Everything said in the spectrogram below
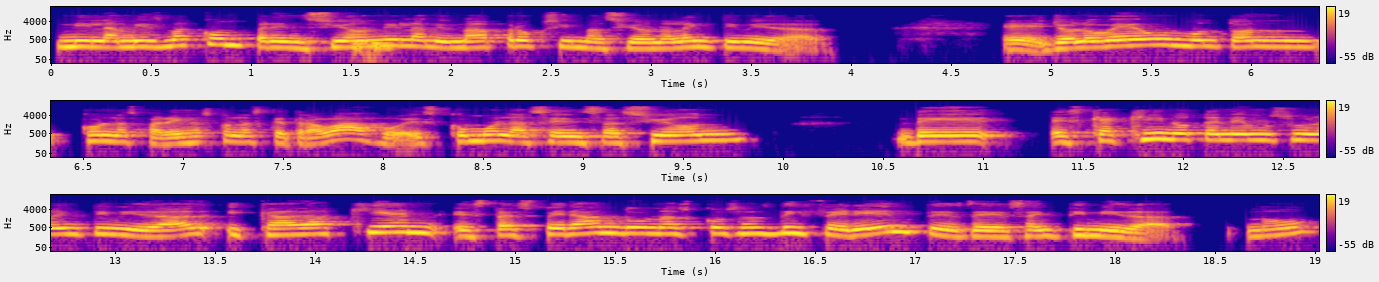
ni la misma comprensión ni la misma aproximación a la intimidad. Eh, yo lo veo un montón con las parejas con las que trabajo. Es como la sensación de, es que aquí no tenemos una intimidad y cada quien está esperando unas cosas diferentes de esa intimidad, ¿no?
